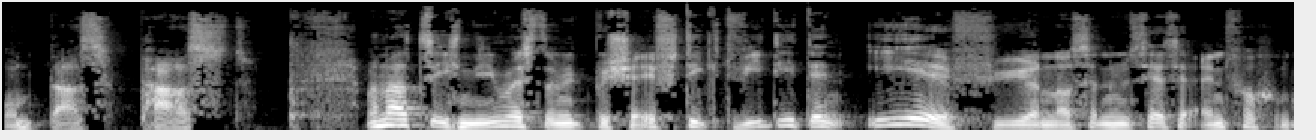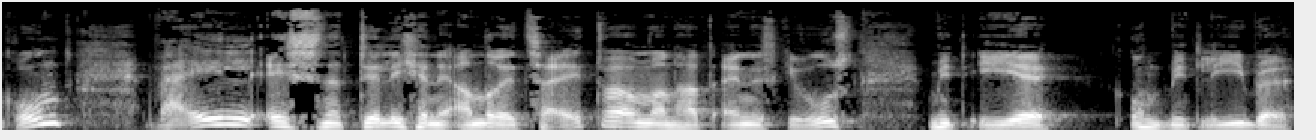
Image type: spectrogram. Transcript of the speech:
und das passt. Man hat sich niemals damit beschäftigt, wie die denn Ehe führen, aus einem sehr, sehr einfachen Grund, weil es natürlich eine andere Zeit war und man hat eines gewusst, mit Ehe und mit Liebe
